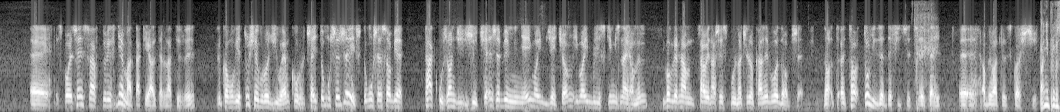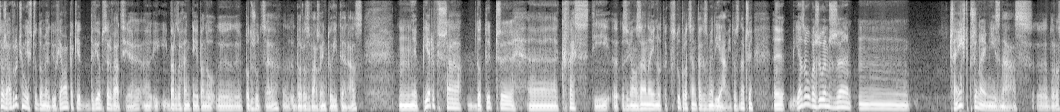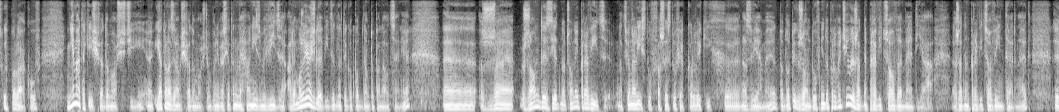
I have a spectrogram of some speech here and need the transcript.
E, społeczeństwa, w których nie ma takiej alternatywy, tylko mówię, tu się urodziłem, kurczę, i tu muszę żyć, tu muszę sobie tak urządzić życie, żeby mnie i moim dzieciom i moim bliskim i znajomym i w ogóle nam, całej naszej wspólnocie lokalnej było dobrze. No to, to tu widzę deficyt tej obywatelskości. Panie profesorze, a wróćmy jeszcze do mediów. Ja mam takie dwie obserwacje e, i, bardzo chętnie je panu e, podrzucę do rozważań tu i teraz. Mm, pierwsza dotyczy e, kwestii e, związanej no tak w 100% z mediami. To znaczy, e, ja zauważyłem, że mm, część przynajmniej z nas, e, dorosłych Polaków, nie ma takiej świadomości, e, ja to nazywam świadomością, ponieważ ja ten mechanizm widzę, ale może ja źle widzę, dlatego poddam to Pana ocenie, e, że rządy Zjednoczonej Prawicy, nacjonalistów, faszystów, jakkolwiek ich nazwiemy, to do tych rządów nie doprowadziły żadne prawicowe media, żaden prawicowy internet,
